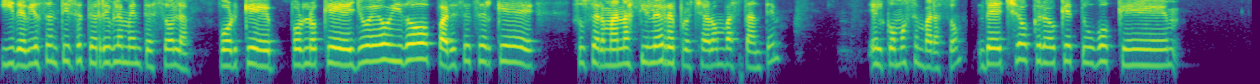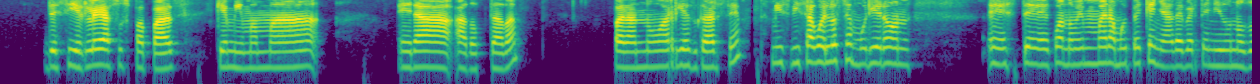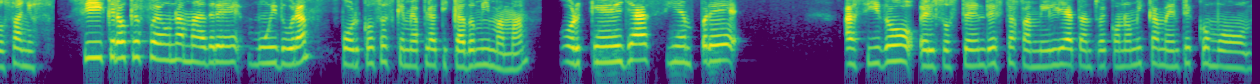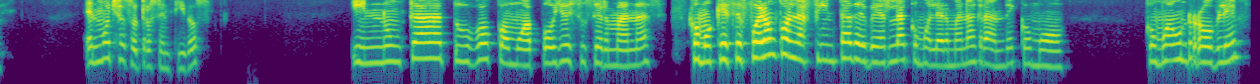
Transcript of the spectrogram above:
y debió sentirse terriblemente sola, porque por lo que yo he oído parece ser que sus hermanas sí le reprocharon bastante el cómo se embarazó. De hecho, creo que tuvo que decirle a sus papás que mi mamá era adoptada para no arriesgarse. Mis bisabuelos se murieron este, cuando mi mamá era muy pequeña, de haber tenido unos dos años. Sí, creo que fue una madre muy dura por cosas que me ha platicado mi mamá, porque ella siempre ha sido el sostén de esta familia, tanto económicamente como en muchos otros sentidos. Y nunca tuvo como apoyo de sus hermanas, como que se fueron con la finta de verla como la hermana grande, como, como a un roble,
